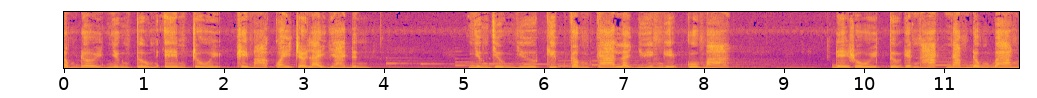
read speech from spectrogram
Dòng đời những tưởng êm trôi khi má quay trở lại gia đình. Nhưng dường như kiếp cầm ca là duyên nghiệp của má. Để rồi từ gánh hát nam đồng bang,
